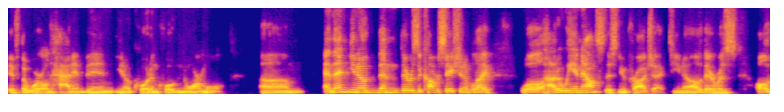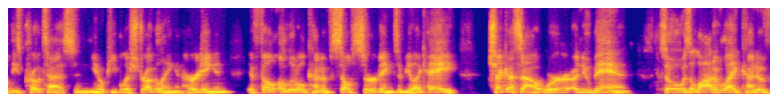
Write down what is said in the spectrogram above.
if the world hadn't been, you know, quote unquote normal. Um, and then, you know, then there was a conversation of like, well, how do we announce this new project? You know, there was all of these protests and, you know, people are struggling and hurting. And it felt a little kind of self serving to be like, hey, check us out. We're a new band. So it was a lot of like kind of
